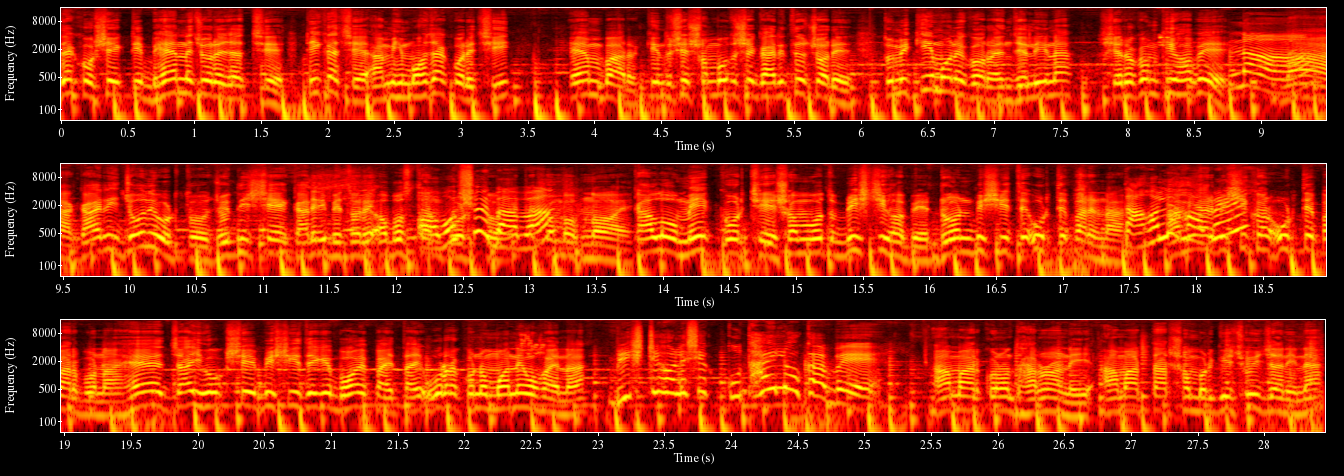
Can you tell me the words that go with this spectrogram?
দেখো, সে একটি ভ্যানে চড়ে যাচ্ছে। ঠিক আছে, আমি মজা করেছি। এমবার কিন্তু সে সম্ভবত সে গাড়িতেও চড়ে। তুমি কি মনে করো অ্যাঞ্জেলিনা? সেরকম কি হবে? না। না গাড়ি জ্বলে উঠতো। যদি সে গাড়ির ভেতরে অবস্থান অবশ্যই করতো বাবা। এটা সম্ভব নয়। কালো মেঘ করছে সম্ভবত বৃষ্টি হবে। ড্রোন বৃষ্টিতে উঠতে পারে না। তাহলে আমি আর হবে? বেশিক্ষণ উঠতে পারব না। হ্যাঁ যাই হোক সে বৃষ্টি থেকে ভয় পায় তাই ওরা কোনো মনেও হয় না। বৃষ্টি হলে সে কোথায় লুকাবে? আমার কোনো ধারণা নেই আমার তার সম্পর্কে কিছুই জানি না।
